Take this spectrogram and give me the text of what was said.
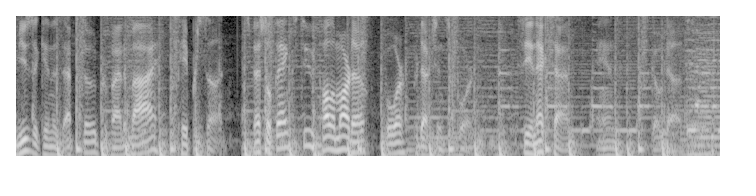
Music in this episode provided by Paper Sun. Special thanks to Paul Amardo for production support. See you next time, and go Dubs.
